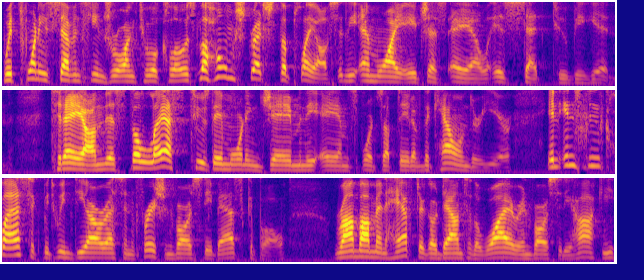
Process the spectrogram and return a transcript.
With 2017 drawing to a close, the home stretch to the playoffs in the MYHSAL is set to begin. Today, on this, the last Tuesday morning JM in the AM sports update of the calendar year, an instant classic between DRS and Frisch in varsity basketball. Rambam and HAFTR go down to the wire in varsity hockey,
